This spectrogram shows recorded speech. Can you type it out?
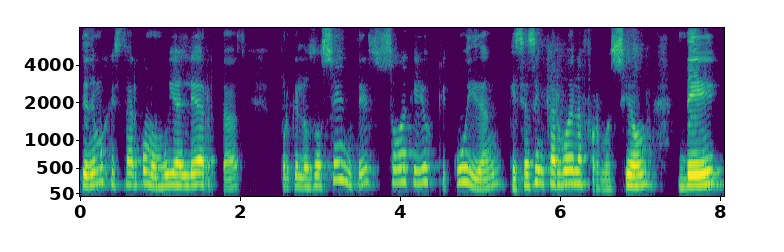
tenemos que estar como muy alertas porque los docentes son aquellos que cuidan, que se hacen cargo de la formación de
